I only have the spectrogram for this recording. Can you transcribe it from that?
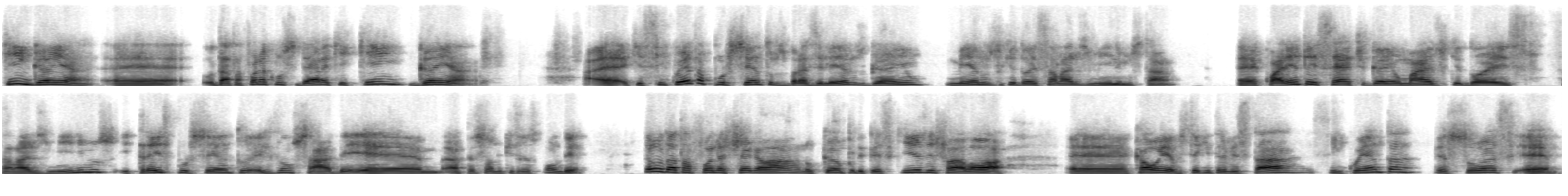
quem ganha, é, o Datafolha considera que quem ganha, é, que 50% dos brasileiros ganham menos do que dois salários mínimos, tá? 47 é, ganham mais do que dois salários mínimos e 3% eles não sabem, é, a pessoa não quis responder. Então o Datafolha chega lá no campo de pesquisa e fala, ó, é, Cauê, você tem que entrevistar 50 pessoas, é,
